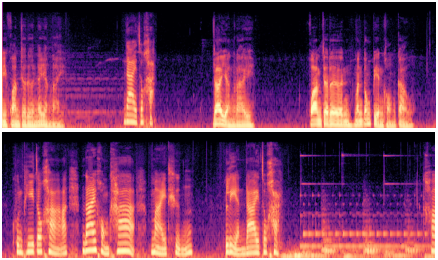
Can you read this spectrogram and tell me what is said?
มีความเจริญได้อย่างไร ได้เจ้าค่ะ ได้อย่างไร ความเจริญมันต้องเปลี่ยนของเก่า คุณพี่เจ้าขาได้ของข้าหมายถึงเปลี่ยนได้เจ้าค่ะข้า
